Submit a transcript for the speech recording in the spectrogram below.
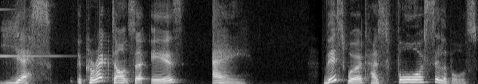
Yes, the correct answer is A. This word has four syllables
